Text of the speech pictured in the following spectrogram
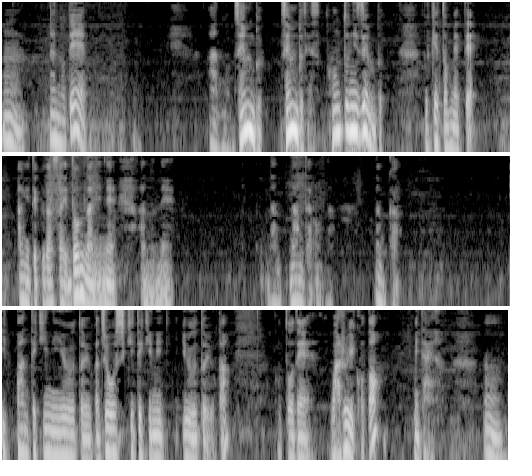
うん。なので、あの、全部、全部です。本当に全部、受け止めてあげてください。どんなにね、あのね、な、なんだろうな。なんか、一般的に言うというか、常識的に言うというか、ことで、悪いことみたいな。うん。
